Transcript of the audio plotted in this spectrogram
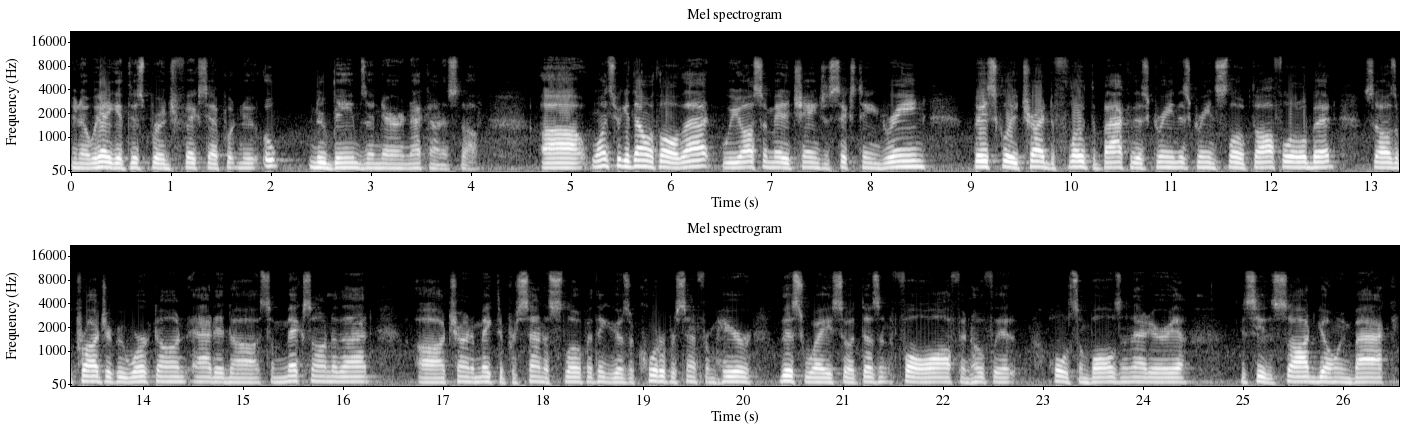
you know, we had to get this bridge fixed. To put new new beams in there and that kind of stuff. Uh, once we get done with all that, we also made a change to 16 green. Basically tried to float the back of this green. This green sloped off a little bit. So that was a project we worked on, added uh, some mix onto that, uh, trying to make the percent of slope. I think it goes a quarter percent from here this way so it doesn't fall off and hopefully it holds some balls in that area. You can see the sod going back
